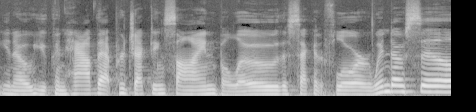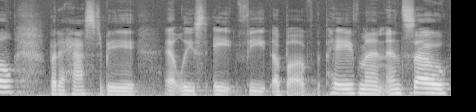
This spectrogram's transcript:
you know, you can have that projecting sign below the second floor windowsill, but it has to be at least eight feet above the pavement. And so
